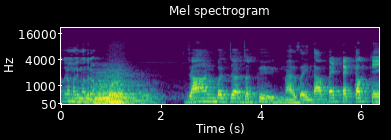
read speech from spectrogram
மதுரமலை மதுரம் ஜான் பஜ்ஜா ஜக்கு. நான் சைதா பெட்ட கக்கே.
